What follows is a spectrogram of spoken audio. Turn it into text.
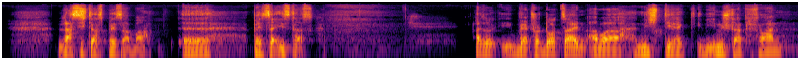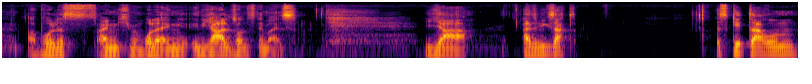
lasse ich das besser mal. Äh, besser ist das. Also ich werde schon dort sein, aber nicht direkt in die Innenstadt fahren, obwohl das eigentlich mit dem Roller ideal sonst immer ist. Ja, also wie gesagt, es geht darum,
